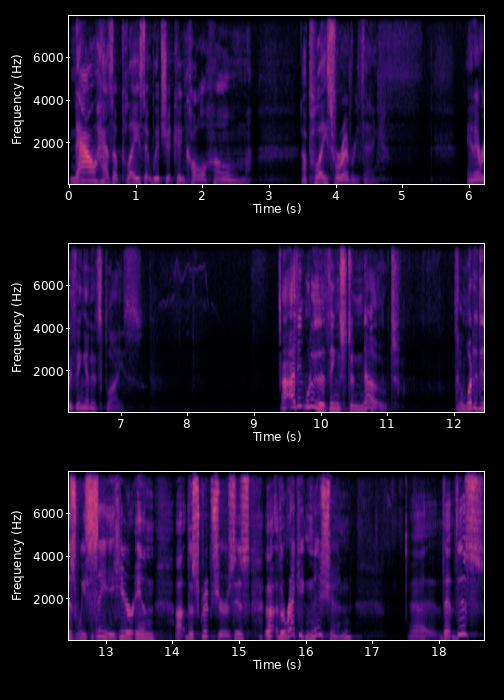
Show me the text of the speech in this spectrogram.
now has a place at which it can call home, a place for everything, and everything in its place. I think one of the things to note and what it is we see here in uh, the scriptures is the, the recognition uh, that this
